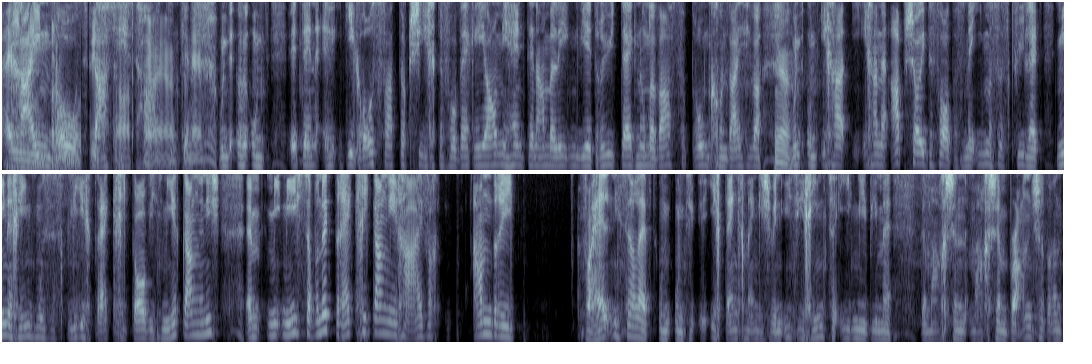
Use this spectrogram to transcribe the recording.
Kein, kein Brot, Brot, das ist hart. Ja, ja, und, so. genau. und, und, und äh, dann äh, die Großvatergeschichte von wegen, ja, wir haben dann einmal irgendwie drei Tage nur Wasser getrunken und weiss ich was. Ja. Und, und ich habe ich ha einen Abscheu davor, dass man immer so das Gefühl hat, meinem Kind muss es gleich dreckig gehen, wie es mir gegangen ist. Ähm, mir ist es aber nicht dreckig gegangen, ich habe einfach andere Verhältnisse erlebt. Und, und ich denke manchmal, wenn unsere Kinder so irgendwie bei mir, dann machst du einen, machst einen Brunch oder einen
